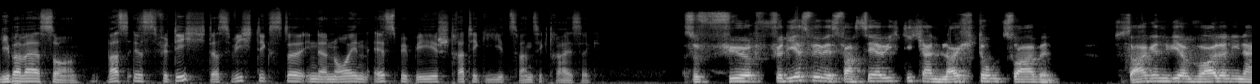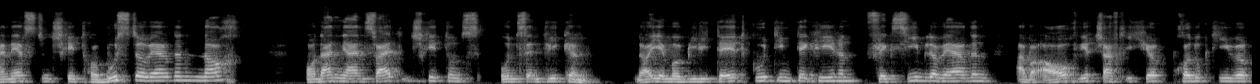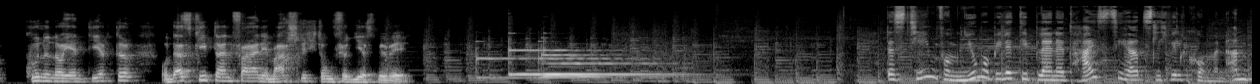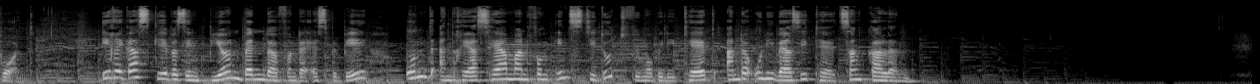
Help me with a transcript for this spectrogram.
Lieber Vincent, was ist für dich das Wichtigste in der neuen SBB-Strategie 2030? Also für, für die SBB ist es sehr wichtig, ein Leuchtturm zu haben. Zu sagen, wir wollen in einem ersten Schritt robuster werden noch und dann in einem zweiten Schritt uns, uns entwickeln. Neue Mobilität gut integrieren, flexibler werden, aber auch wirtschaftlicher, produktiver, kundenorientierter. Und das gibt einfach eine Marschrichtung für die SBB. Das Team vom New Mobility Planet heißt Sie herzlich willkommen an Bord. Ihre Gastgeber sind Björn Bender von der SBB und Andreas Hermann vom Institut für Mobilität an der Universität St. Gallen.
